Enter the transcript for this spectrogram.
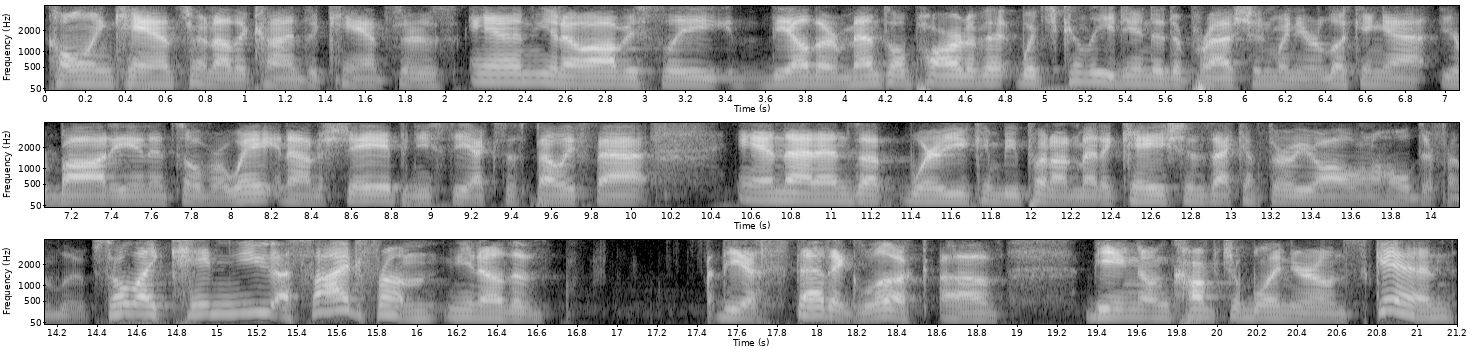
colon cancer and other kinds of cancers. And, you know, obviously the other mental part of it, which can lead you into depression when you're looking at your body and it's overweight and out of shape and you see excess belly fat. And that ends up where you can be put on medications that can throw you all in a whole different loop. So, like, can you, aside from, you know, the, the aesthetic look of being uncomfortable in your own skin,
